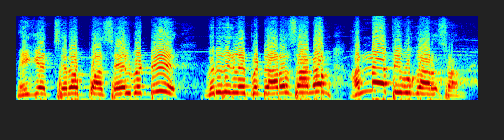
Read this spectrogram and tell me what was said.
மிக சிறப்பாக செயல்பட்டு விருதுகளை பெற்ற அரசாங்கம் அண்ணா திமுக அரசாங்கம்.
